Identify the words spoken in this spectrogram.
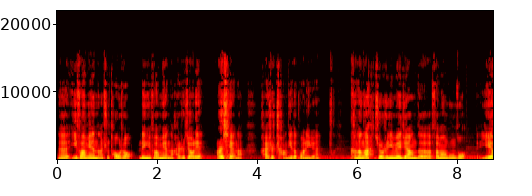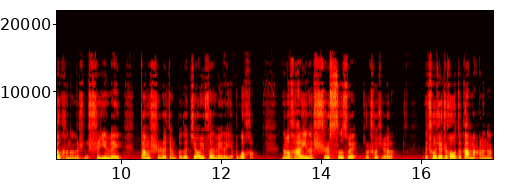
呃，一方面呢是投手，另一方面呢还是教练，而且呢还是场地的管理员。可能啊，就是因为这样的繁忙工作，也有可能是是因为当时的整个的教育氛围呢也不够好。那么哈利呢，十四岁就辍学了。那辍学之后，他干嘛了呢？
